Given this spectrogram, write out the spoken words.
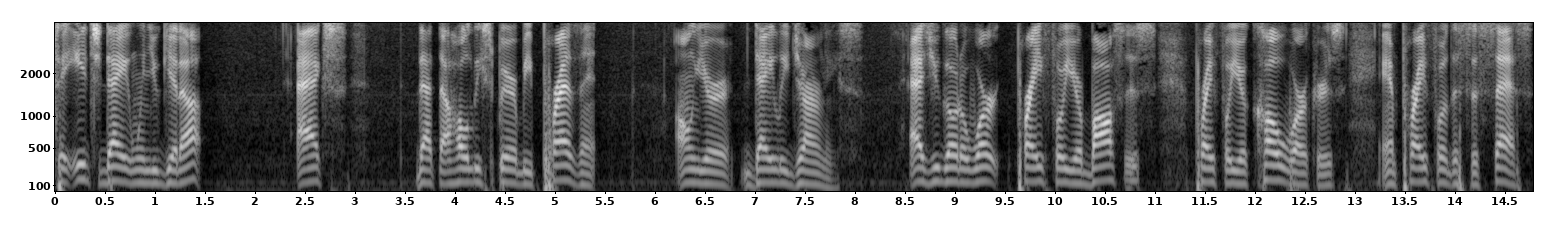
to each day when you get up, ask that the Holy Spirit be present on your daily journeys. As you go to work, pray for your bosses, pray for your co workers, and pray for the success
